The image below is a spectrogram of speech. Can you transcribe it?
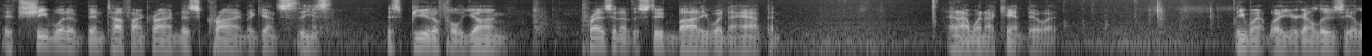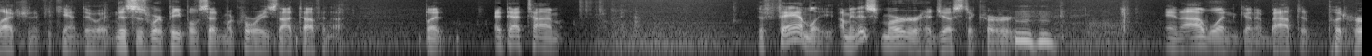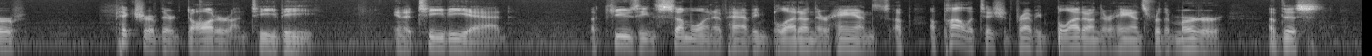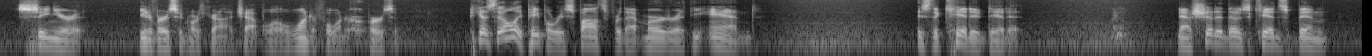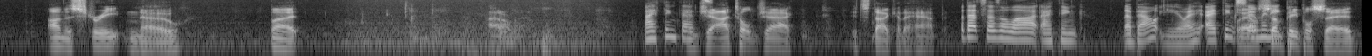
If she would have been tough on crime, this crime against these this beautiful young president of the student body wouldn't have happened. And I went, I can't do it. He went, Well, you're going to lose the election if you can't do it. And this is where people have said McCrory's not tough enough. But at that time, the family, I mean, this murder had just occurred. Mm-hmm. And I wasn't going to about to put her picture of their daughter on TV in a TV ad accusing someone of having blood on their hands, a, a politician for having blood on their hands for the murder of this senior University of North Carolina Chapel Hill, a wonderful, wonderful person. Because the only people responsible for that murder at the end is the kid who did it. Now, should have those kids been on the street? No. But I don't know. I think that's Ja- I told Jack it's not going to happen. but that says a lot. I think about you. I, I think Well, so many. some people say it.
